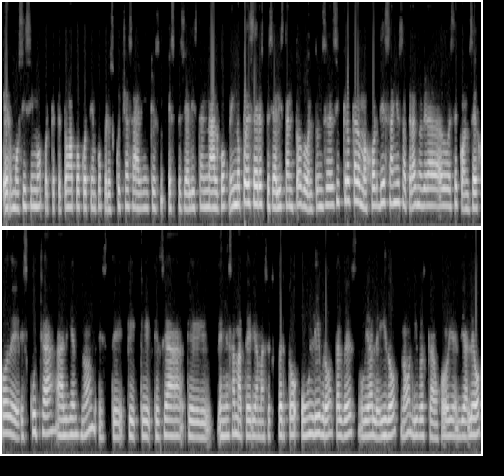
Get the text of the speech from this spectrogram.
hermosísimo porque te toma poco tiempo, pero escuchas a alguien que es especialista en algo y no puedes ser especialista en todo. Entonces, sí creo que a lo mejor 10 años atrás me hubiera dado ese consejo de escucha a alguien, ¿no? Este, que, que, que sea, que en esa materia más experto, o un libro, tal vez, hubiera leído, ¿no? Libros que a lo mejor hoy en día leo,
